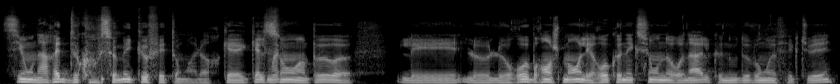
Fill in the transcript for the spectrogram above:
si on arrête de consommer, que fait-on Alors, quels sont un peu les, le, rebranchement, les reconnexions neuronales que nous devons effectuer,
